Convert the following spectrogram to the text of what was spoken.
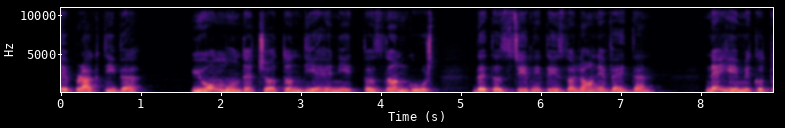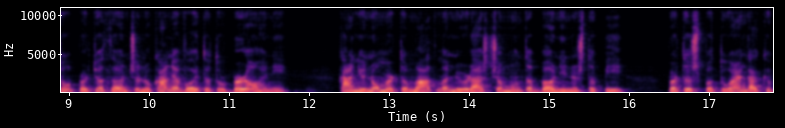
tepër aktive, Ju mundet që të ndjeheni të zënë ngushtë dhe të zgjidhni të izoloni veten. Ne jemi këtu për t'ju thënë që nuk ka nevojë të turpëroheni. Ka një numër të madh mënyrash që mund të bëni në shtëpi për të shpëtuar nga ky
